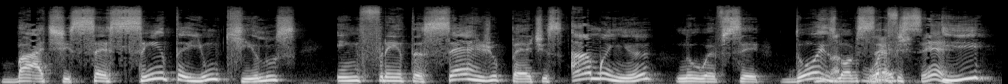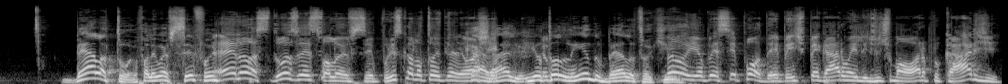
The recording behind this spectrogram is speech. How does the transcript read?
bate 61 quilos, enfrenta Sérgio Pettis amanhã no UFC 297 UFC? e Bellator. Eu falei UFC, foi? É, não, duas vezes falou UFC, por isso que eu não tô entendendo. Eu Caralho, achei... e eu, eu tô lendo Bellator aqui. Não, e eu pensei, pô, de repente pegaram ele de última hora pro card.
